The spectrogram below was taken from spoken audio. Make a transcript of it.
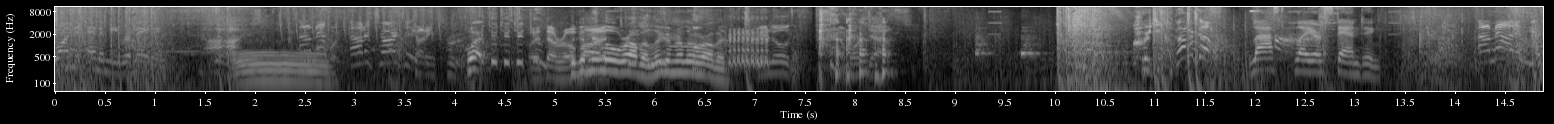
One enemy remaining. I'm out, out of charges! What? Look at me, little Robert. Look at me, little Robert. Critical. Gotta go! Last player standing. I'm out of here!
